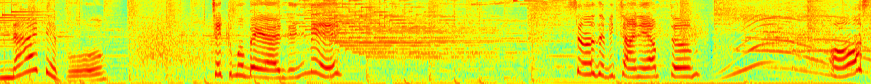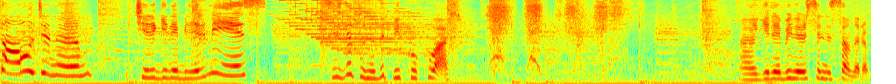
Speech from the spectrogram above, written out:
Nerede bu? Takımı beğendin mi? Sana da bir tane yaptım. Aa, sağ ol canım. İçeri girebilir miyiz? Sizde tanıdık bir koku var. Ha, girebilirsiniz sanırım.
